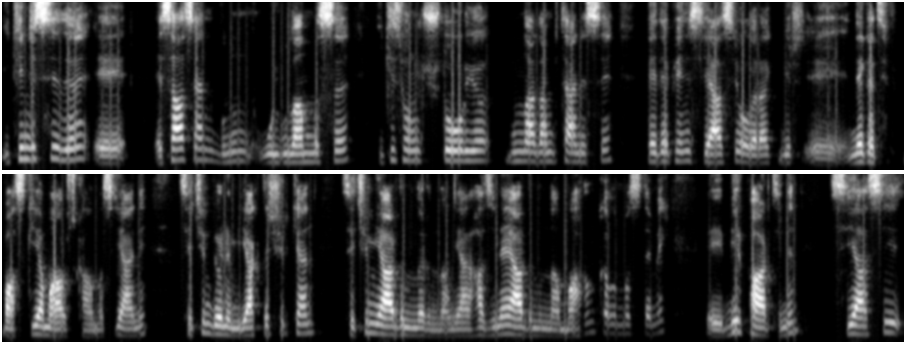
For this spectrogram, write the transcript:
İkincisi de e, esasen bunun uygulanması iki sonuç doğuruyor. Bunlardan bir tanesi HDP'nin siyasi olarak bir e, negatif baskıya maruz kalması. Yani seçim dönemi yaklaşırken seçim yardımlarından yani hazine yardımından mahrum kalınması demek e, bir partinin siyasi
